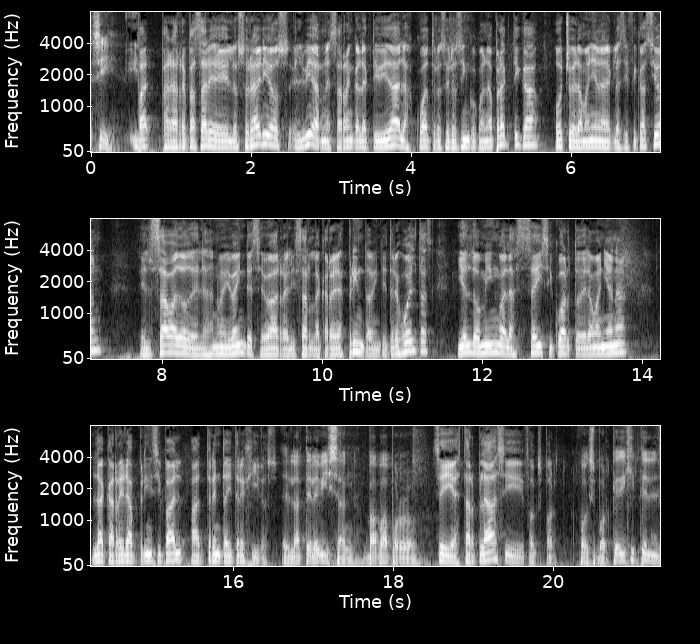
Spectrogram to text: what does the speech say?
Sí. Y- Pa- para repasar eh, los horarios, el viernes arranca la actividad a las 4.05 con la práctica, 8 de la mañana la clasificación. El sábado desde las 9 y 20 se va a realizar la carrera sprint a 23 vueltas y el domingo a las 6 y cuarto de la mañana la carrera principal a 33 giros. La televisan, va, va por Sí, Star Plus y Fox Sport. Fox Sports. ¿Qué dijiste el,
